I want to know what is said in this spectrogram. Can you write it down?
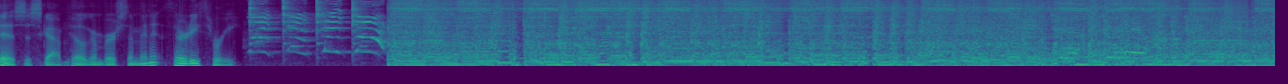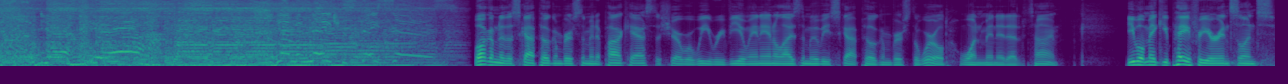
This is Scott Pilgrim versus the Minute 33. Welcome to the Scott Pilgrim vs. the Minute podcast, the show where we review and analyze the movie Scott Pilgrim vs. the World one minute at a time. He will make you pay for your insolence,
